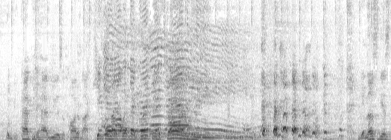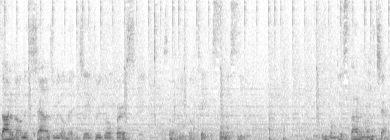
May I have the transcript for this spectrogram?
we'll be happy to have you as a part of our Keeping Up with the Griffin family. Let's get started on this challenge. We're going to let J3 go first. So he's going to take the center seat. We're going to get started on the challenge.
